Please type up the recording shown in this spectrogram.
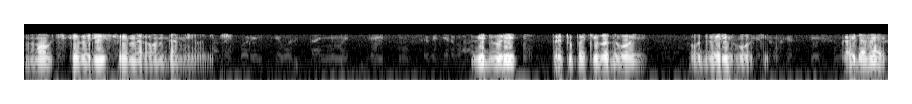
мовчки вирішує Мирон Данилович. Від воріт притупотіло двоє, у двері гуркіт. Кайданець,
